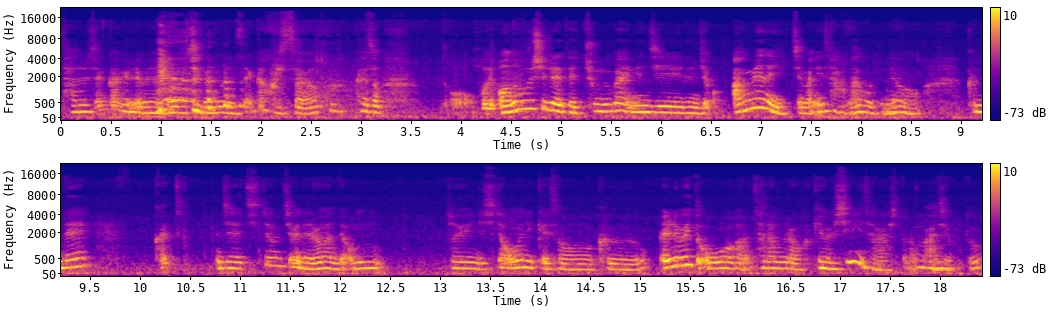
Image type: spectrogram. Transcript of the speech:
다들 쌩까길래 그냥 저도 지금은 쌩까고 있어요. 그래서 어, 호- 어느 호실에 대충 누가 있는지는 이제 앞면은 있지만 인사 안 하거든요. 근데 가- 이제 친정집에 내려갔는데 엄, 저희 이제 진짜 어머니께서 그 엘리베이터 오고 간 사람들하고 그렇게 열심히 인사를 하시더라고요. 음. 아직도.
